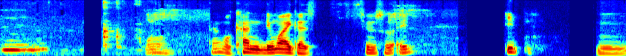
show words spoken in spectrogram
嗯，哦，但我看另外一个就是说，哎，一，嗯，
